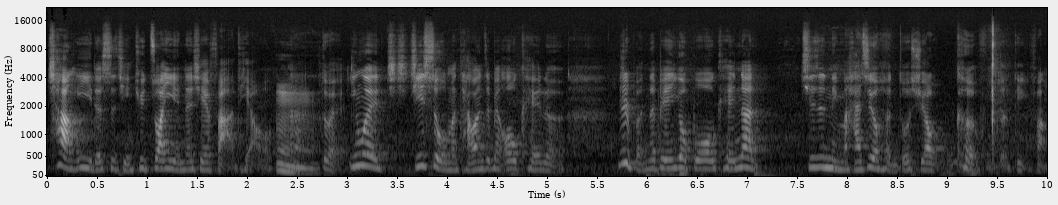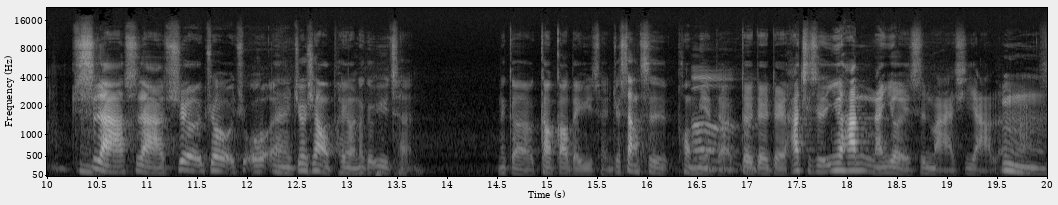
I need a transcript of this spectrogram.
倡议的事情，去钻研那些法条。嗯对，因为即使我们台湾这边 OK 了，日本那边又不 OK，那其实你们还是有很多需要克服的地方。是啊，是啊，就就就我嗯，就像我朋友那个玉成，那个高高的玉成，就上次碰面的，嗯对对对，她其实因为她男友也是马来西亚人嘛，嗯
